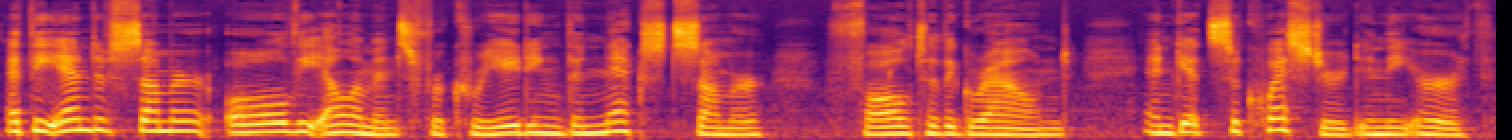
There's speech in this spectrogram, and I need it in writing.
At the end of summer, all the elements for creating the next summer fall to the ground and get sequestered in the earth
